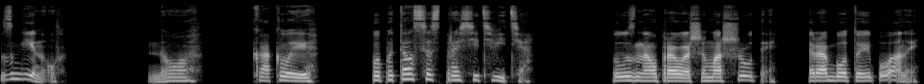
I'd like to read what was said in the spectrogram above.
Сгинул. Но как вы... Попытался спросить Витя. Узнал про ваши маршруты, работу и планы.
